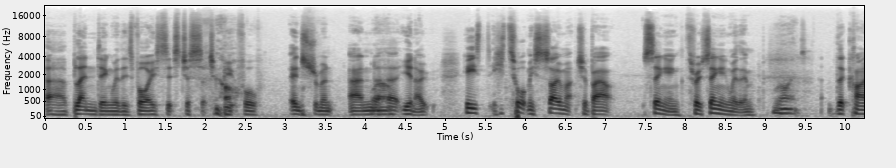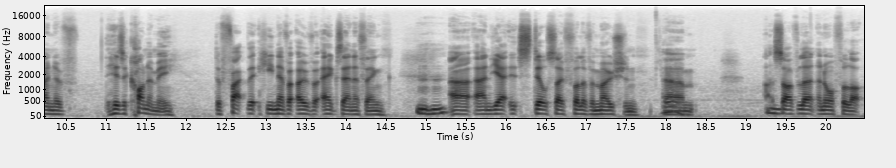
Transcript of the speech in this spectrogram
uh, blending with his voice. It's just such a beautiful instrument, and Wow. uh, you know, he's he's taught me so much about singing through singing with him. right. the kind of his economy, the fact that he never over eggs anything, uh, and yet it's still so full of emotion. Um, So I've learnt an awful lot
